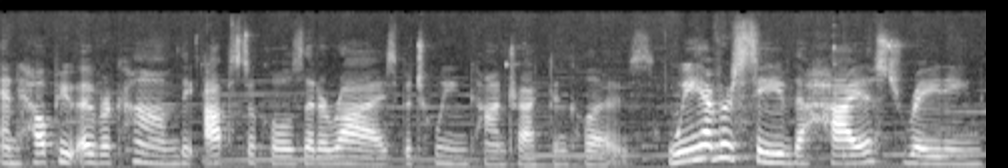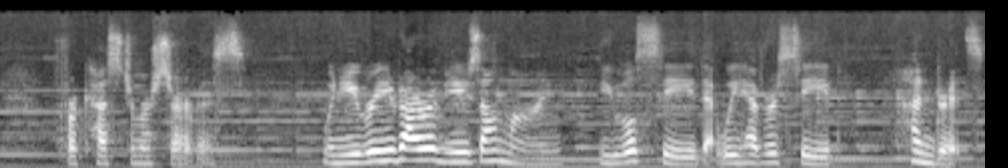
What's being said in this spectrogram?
and help you overcome the obstacles that arise between contract and close. We have received the highest rating for customer service. When you read our reviews online, you will see that we have received hundreds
